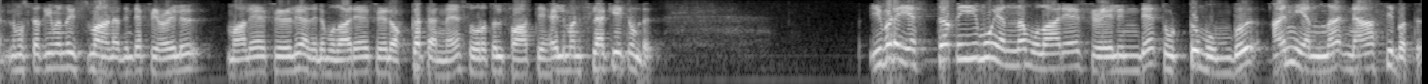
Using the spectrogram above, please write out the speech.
അൽ മുസ്തഖീം എന്ന ഇസ്മാണ് അതിന്റെ ഫിഴൽ മാലയായ ഫിഴൽ അതിന്റെ മുതാരിയായ ഫിഴൽ ഒക്കെ തന്നെ സൂറത്തുൽ ഫാത്തിഹയിൽ മനസ്സിലാക്കിയിട്ടുണ്ട്. ഇവിടെ യസ്തഖീമു എന്ന മുതാരിയായ ഫിഴലിന്റെ തൊട്ടു മുമ്പ് അൻ എന്ന നാസിബത്ത്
